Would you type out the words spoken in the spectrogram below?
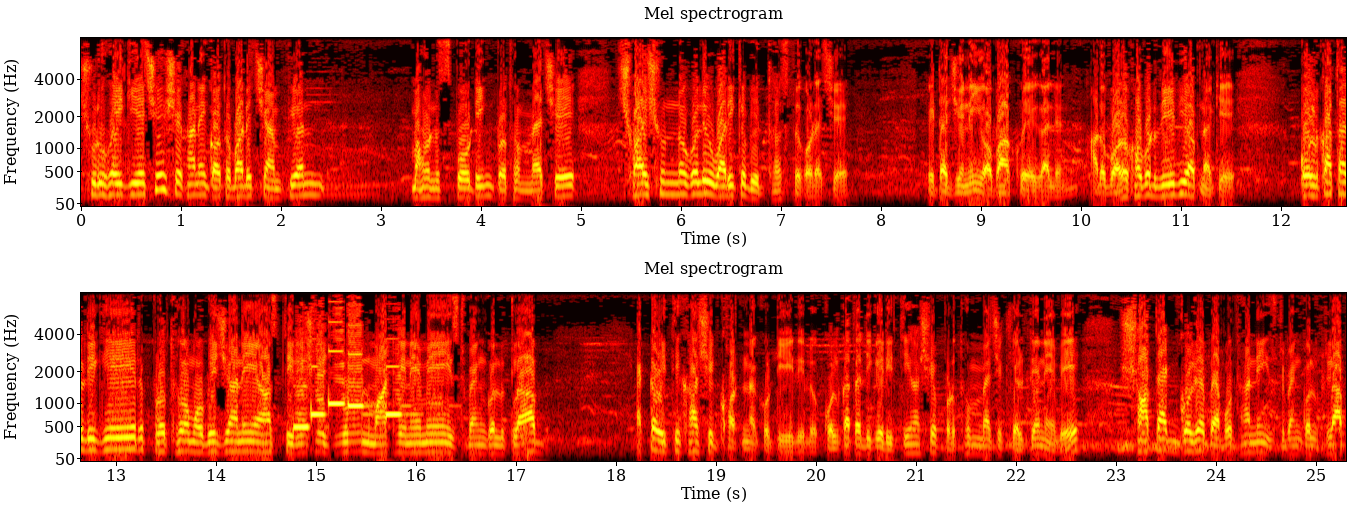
শুরু হয়ে গিয়েছে। সেখানে গতবারের চ্যাম্পিয়ন মোহামেডান স্পোর্টিং প্রথম ম্যাচে ছয় শূন্য গোলে ওয়ারিকে বিধ্বস্ত করেছে। এটা জেনেই অবাক হয়ে গেলেন। আরও বড় খবর দিয়ে দিই আপনাকে। কলকাতা লিগের প্রথম অভিযানে আজ তিরিশে জুন মাঠে নেমে ইস্টবেঙ্গল ক্লাব একটা ঐতিহাসিক ঘটনা ঘটিয়ে দিল। কলকাতা লিগের ইতিহাসে প্রথম ম্যাচে খেলতে নেবে সাত এক গোলের ব্যবধানে ইস্টবেঙ্গল ক্লাব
